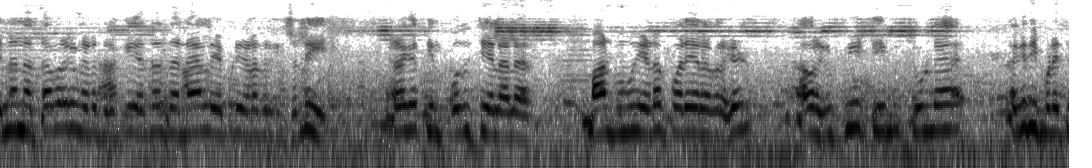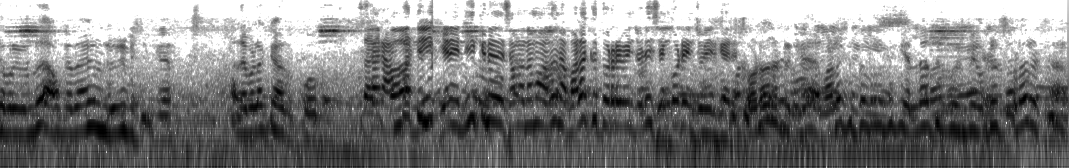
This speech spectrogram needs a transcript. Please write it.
என்னென்ன தவறுகள் நடந்திருக்கு எந்தெந்த நேரில் எப்படி நடந்திருக்குன்னு சொல்லி கழகத்தின் பொதுச் செயலாளர் மாண்புமிகு எடப்பாடியார் அவர்கள் அவர்கள் பி டீமுக்கு உள்ள தகுதி படைத்தவர்கள் வந்து அவங்க தான் நிரூபித்திருக்கார் அந்த விளக்கம் அது போதும். சார் ஐம்பத்தி நீக்கினது வந்து நான் வழக்கு தொடருவேன்னு சொல்லி செங்கோட்டையன் சொல்லியிருக்காரு. தொடரட்டுங்க. வழக்கு தொடர்றதுக்கு எல்லாத்துக்கும் உரிமை விட்டு தொடரட்டும்.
